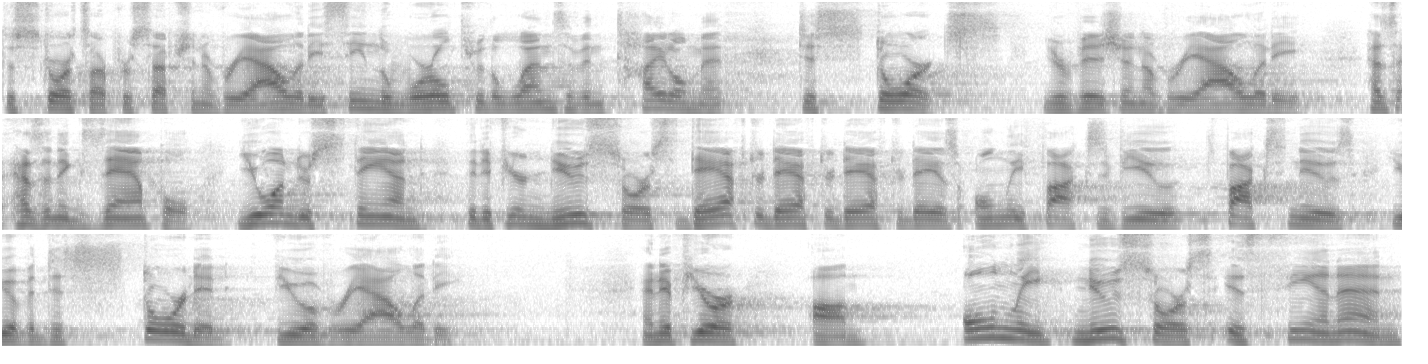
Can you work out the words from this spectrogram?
Distorts our perception of reality. Seeing the world through the lens of entitlement distorts your vision of reality. As, as an example, you understand that if your news source day after day after day after day is only Fox, View, Fox News, you have a distorted view of reality. And if your um, only news source is CNN,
